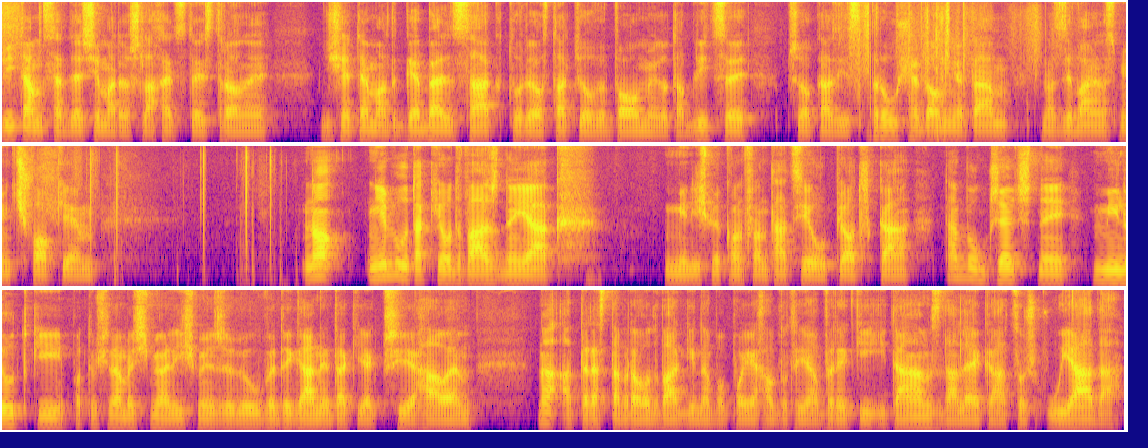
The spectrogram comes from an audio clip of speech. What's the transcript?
Witam serdecznie, Mariusz Szlachet z tej strony. Dzisiaj temat Goebbelsa, który ostatnio wywołał mnie do tablicy. Przy okazji spruł się do mnie tam, nazywając mnie ćwokiem. No, nie był taki odważny jak mieliśmy konfrontację u Piotrka. Tam był grzeczny, milutki, potem się nawet śmialiśmy, że był wydygany taki jak przyjechałem. No, a teraz nabrał odwagi, no bo pojechał do tej Afryki i tam z daleka coś ujada.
